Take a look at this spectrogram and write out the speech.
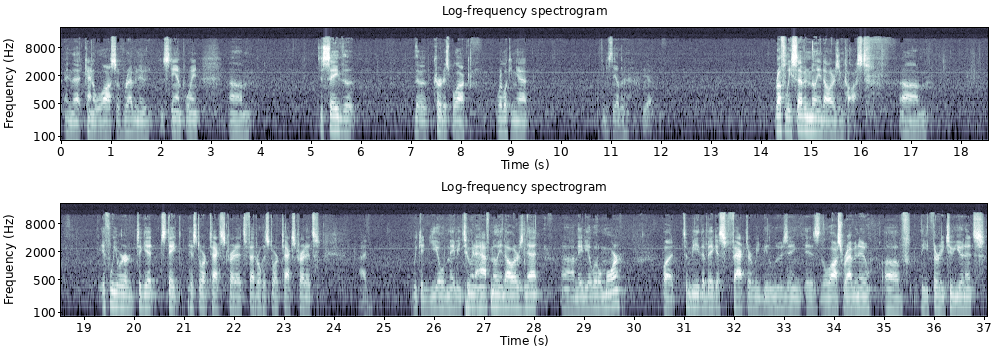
and that kind of loss of revenue standpoint, um, to save the, the Curtis block, we're looking at, I think it's the other, yeah, roughly $7 million in cost. Um, If we were to get state historic tax credits, federal historic tax credits, I- we could yield maybe $2.5 million net, uh, maybe a little more. But to me, the biggest factor we'd be losing is the lost revenue of the 32 units.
